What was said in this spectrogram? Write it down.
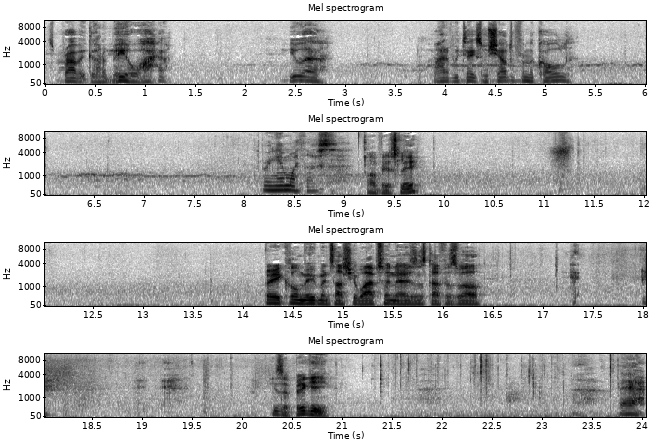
It's probably gonna be a while. You, uh, mind if we take some shelter from the cold? Bring him with us. Obviously. Very cool movements how she wipes her nose and stuff as well. He's a biggie. There.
